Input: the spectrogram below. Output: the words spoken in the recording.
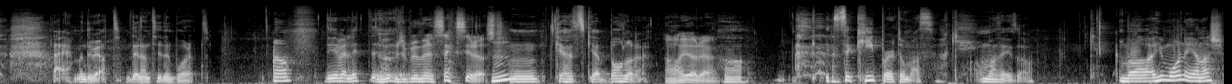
nej, men du vet, det är den tiden på året. Ja, det är väldigt... Du blir väldigt sexig röst. Mm. Ska, jag, ska jag behålla det? Ja, gör det. Ja. It's a keeper, Thomas. Om man säger så. Vad, hur mår ni annars?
